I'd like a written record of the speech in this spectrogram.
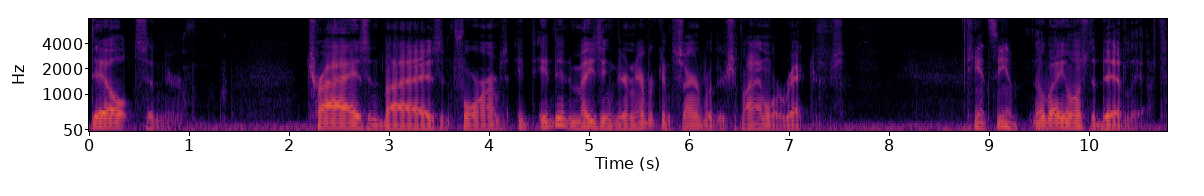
delts and their tries and bis and forearms. It, isn't it amazing they're never concerned with their spinal erectors? Can't see him. Nobody wants to deadlift.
